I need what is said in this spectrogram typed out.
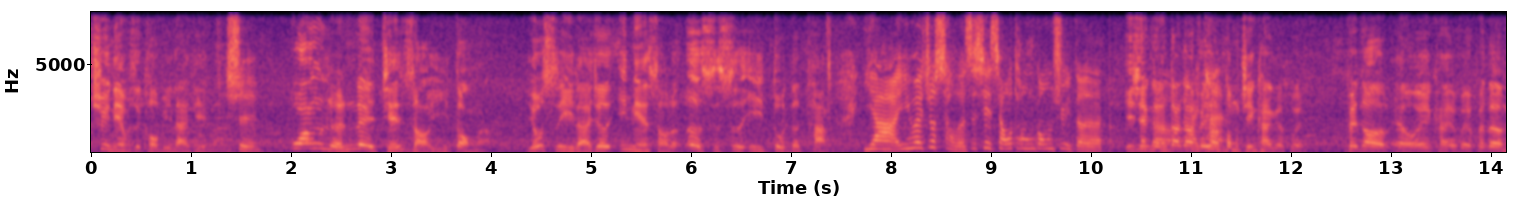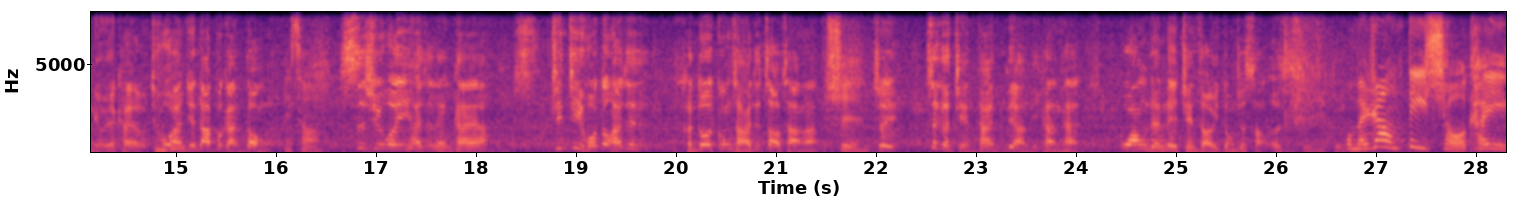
去年不是 COVID-19 吗？是。光人类减少移动啊，有史以来就是一年少了二十四亿吨的碳。呀，因为就少了这些交通工具的。以前可能大家飞到东京开个会。飞到 L A 开个会，飞到纽约开个会，突然间大家不敢动了。没错，视讯会议还是能开啊，经济活动还是很多工厂还是照常啊。是，所以这个减碳量，你看看，光人类减少移动就少二十四亿吨。我们让地球可以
